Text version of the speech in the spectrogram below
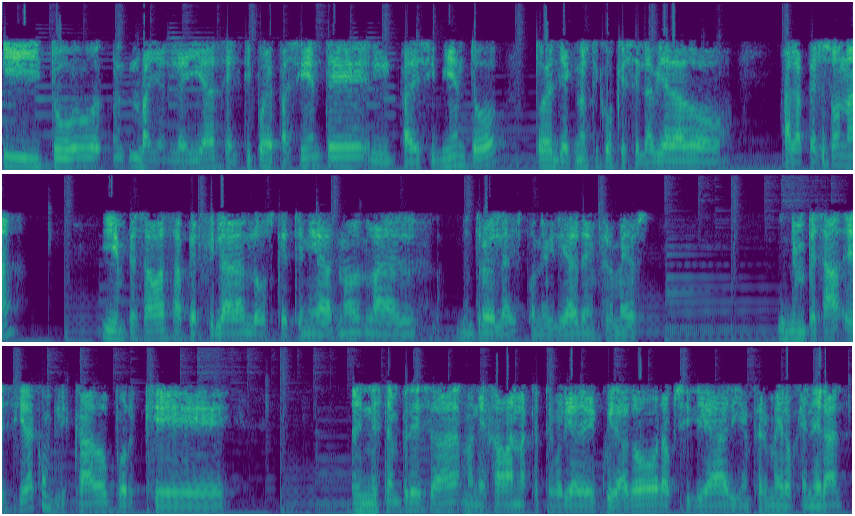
y tú leías el tipo de paciente, el padecimiento, todo el diagnóstico que se le había dado a la persona y empezabas a perfilar a los que tenías, ¿no? La, dentro de la disponibilidad de enfermeros. Empezaba, eh, era complicado porque en esta empresa manejaban la categoría de cuidador, auxiliar y enfermero general.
